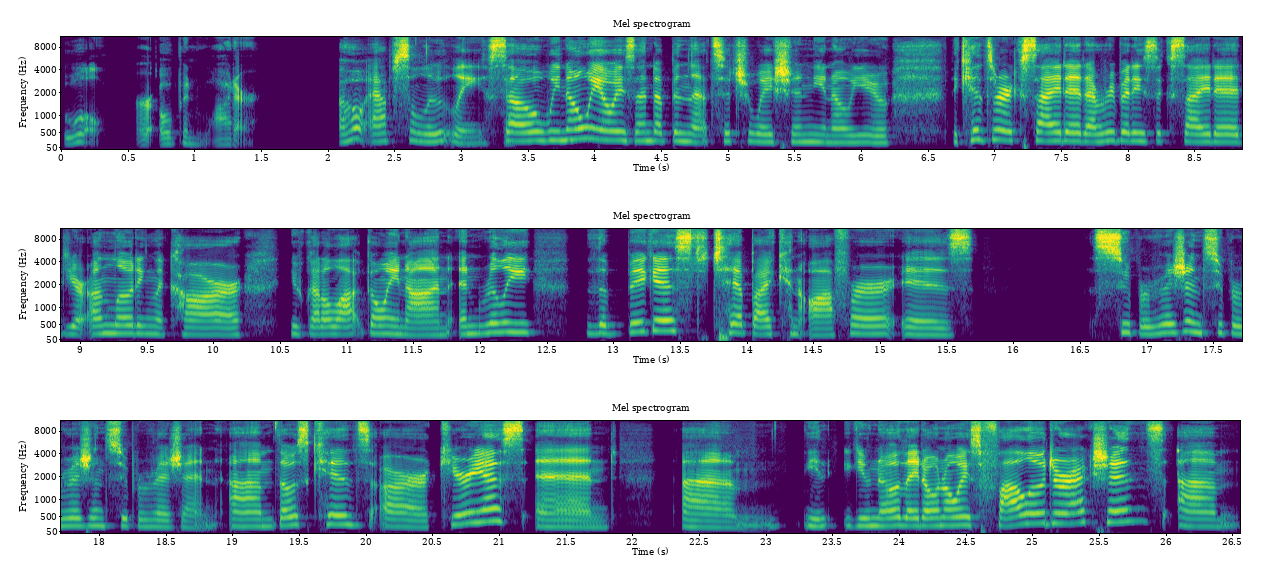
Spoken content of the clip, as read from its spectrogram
pool or open water. Oh, absolutely. So we know we always end up in that situation. You know, you, the kids are excited, everybody's excited, you're unloading the car, you've got a lot going on. And really, the biggest tip I can offer is supervision, supervision, supervision. Um, those kids are curious and um, you, you know they don't always follow directions. Um,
